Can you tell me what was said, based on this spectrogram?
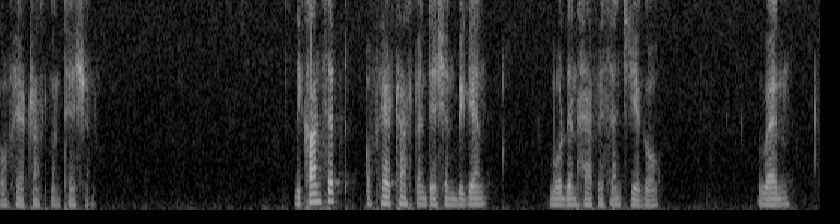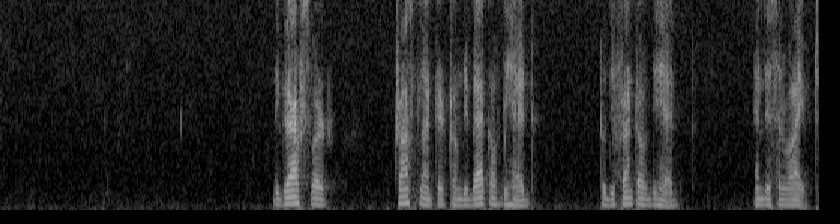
of hair transplantation. The concept of hair transplantation began more than half a century ago when the grafts were transplanted from the back of the head to the front of the head and they survived.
